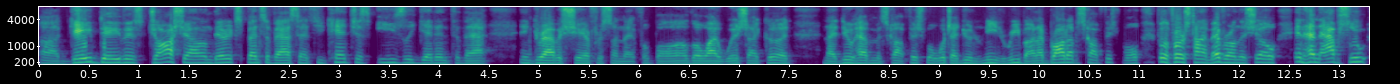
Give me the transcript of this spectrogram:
uh, Gabe Davis, Josh Allen, they're expensive assets. You can't just easily get into that and grab a share for Sunday football, although I wish I could. And I do have him in Scott Fish Bowl, which I do need to rebound. I brought up Scott Fish Bowl for the first time ever on the show and had an absolute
